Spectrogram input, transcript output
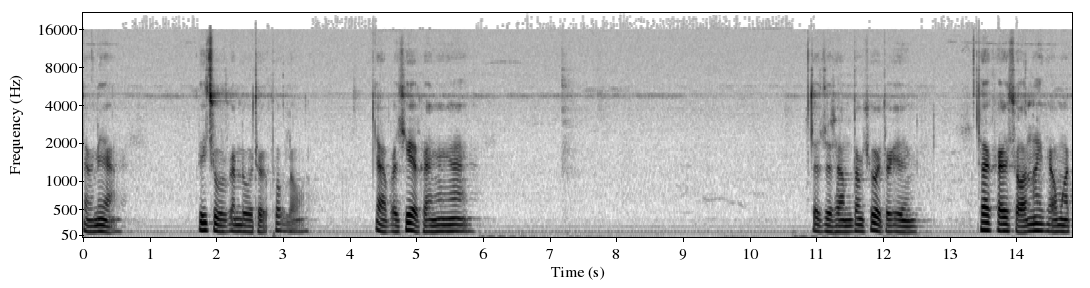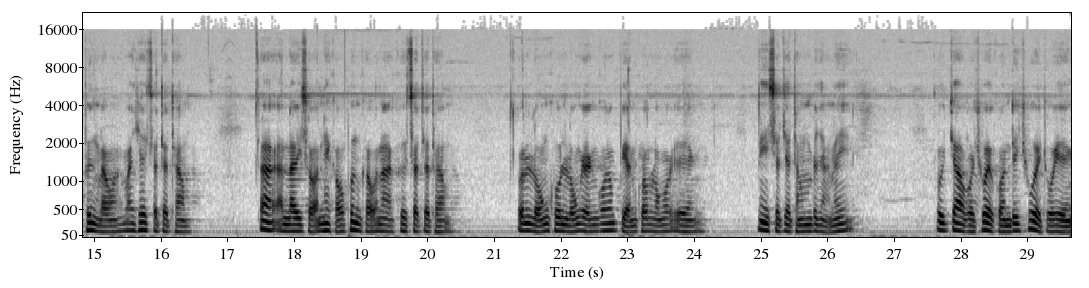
อย่างนี้พิสูจน์กันดูเถอะพวกเรา อย่าไปเชื่อใครง่ายๆจะจะทำต้องช่วยตัวเอง ถ้าใครสอนให้เขามาพึ่งเรา ไม่ใช่สัจธรรม ถ้าอะไรสอนให้เขาพึ่งเขานะ่ะคือสัจธรรมคนหลงคุณหลงเองก็ต้องเปลี่ยนความหลงเอาเอง นี่สัจธรรมเป็นอย่างนี้พระเจ้าก็ช่วยคนที่ช่วยตัวเอง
